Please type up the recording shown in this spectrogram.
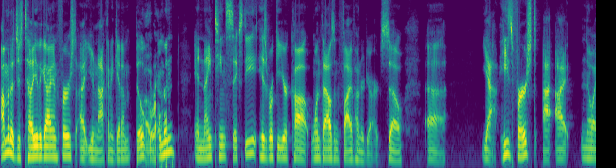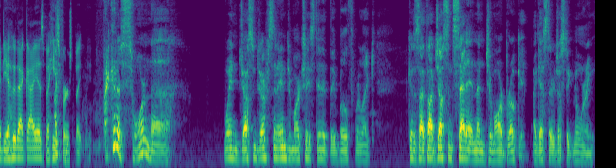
I'm gonna just tell you the guy in first. I, you're not gonna get him. Bill Okay. Groman in 1960, his rookie year caught 1,500 yards. So, uh, yeah, he's first. I, I no idea who that guy is, but he's I- first. But I could have sworn the when Justin Jefferson and Ja'Marr Chase did it, they both were like because I thought Justin said it and then Ja'Marr broke it. I guess they're just ignoring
